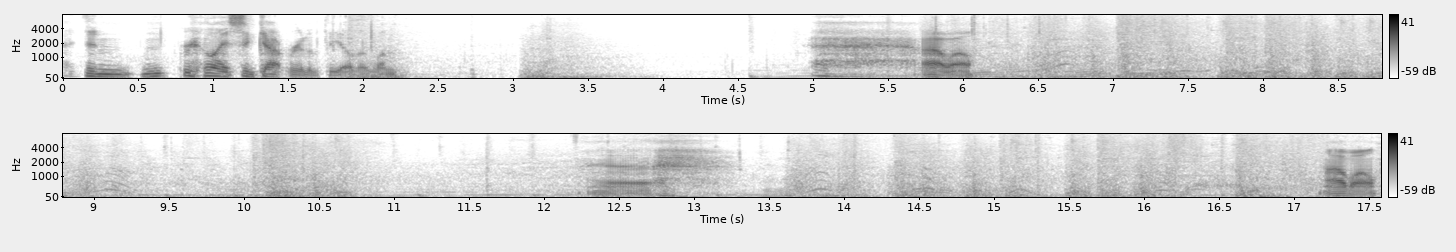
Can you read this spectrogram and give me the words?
I didn't realize it got rid of the other one. Ah, well. Uh, ah, well.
